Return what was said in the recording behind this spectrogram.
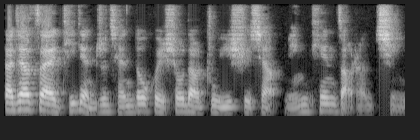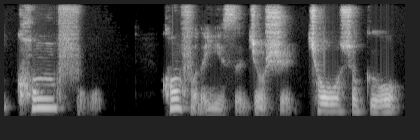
大家在体检之前都会收到注意事项。明天早上请空腹，空腹的意思就是朝食を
